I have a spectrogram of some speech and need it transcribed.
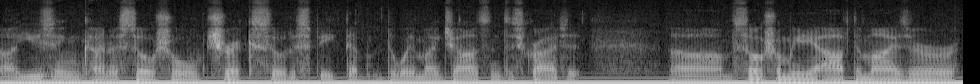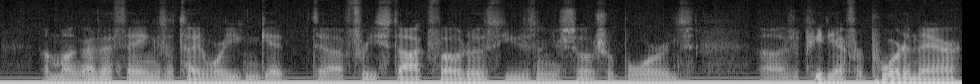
uh, using kind of social tricks, so to speak, that the way Mike Johnson describes it. Um, social media optimizer, among other things. I'll tell you where you can get uh, free stock photos to use on your social boards. Uh, there's a PDF report in there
